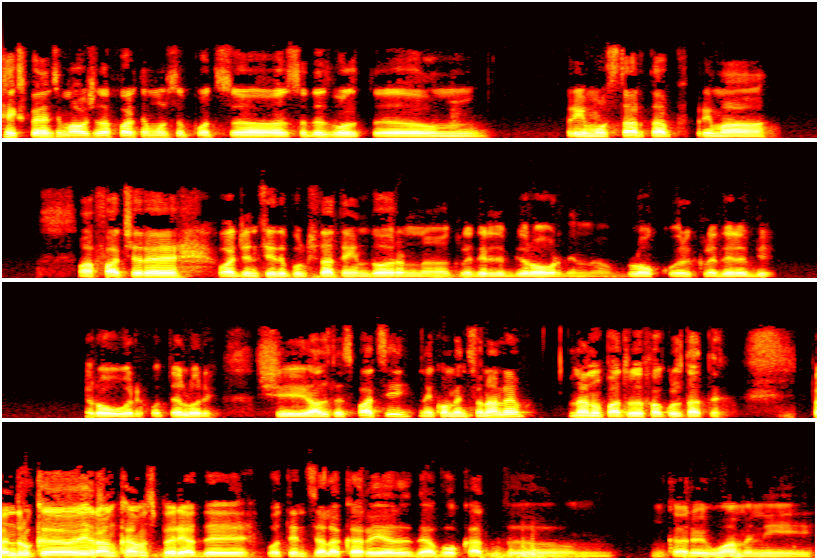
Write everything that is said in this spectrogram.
experiențe m-au ajutat foarte mult să pot să, să dezvolt um, primul startup, prima afacere, o agenție de publicitate indoor în uh, clădiri de birouri, din uh, blocuri, clădiri de birouri, hoteluri și alte spații neconvenționale în anul 4 de facultate. Pentru că eram cam speriat de potențiala carieră de avocat uh, în care oamenii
